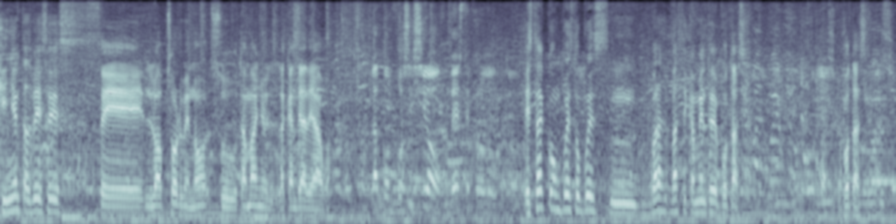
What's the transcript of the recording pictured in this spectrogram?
500 veces se lo absorbe ¿no? su tamaño, la cantidad de agua. La composición de este producto. Está compuesto pues mm, básicamente de potasio. De potasio. potasio.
